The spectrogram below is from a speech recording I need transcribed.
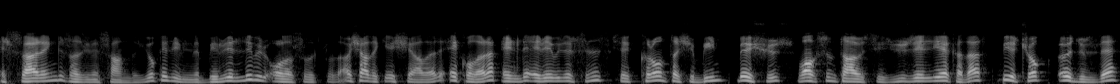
esrarengiz hazine sandığı yok edildiğinde belirli bir olasılıkla da aşağıdaki eşyaları ek olarak elde edebilirsiniz. İşte kron taşı 1000, 500, Vax'ın tavsiyesi 150'ye kadar birçok ödül de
